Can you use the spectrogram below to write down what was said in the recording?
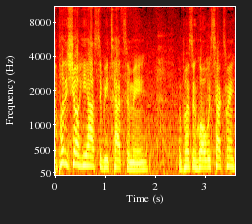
I'm pretty sure he has to be texting me. The person who always texts me.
